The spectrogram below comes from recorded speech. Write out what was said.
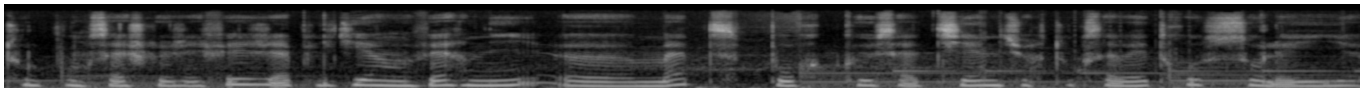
tout le ponçage que j'ai fait, j'ai appliqué un vernis euh, mat pour que ça tienne, surtout que ça va être au soleil.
